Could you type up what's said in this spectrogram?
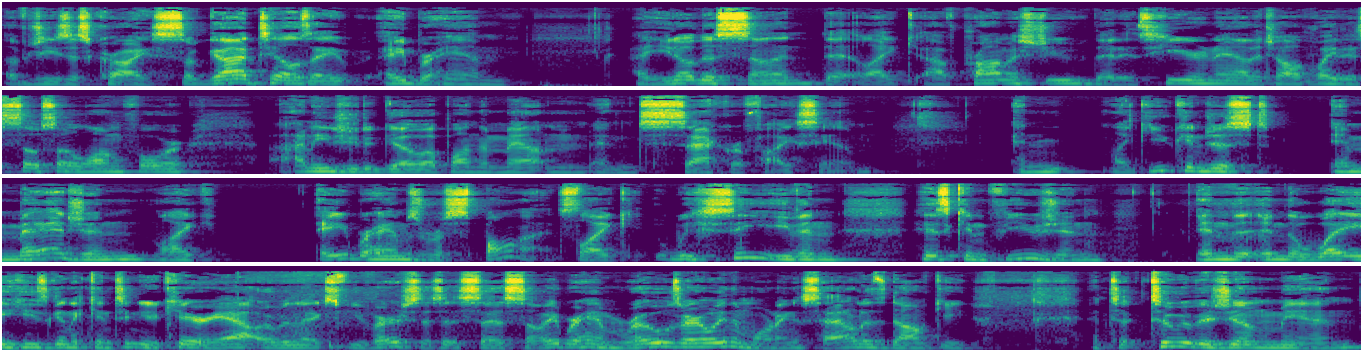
of Jesus Christ. So God tells Abraham hey, you know this son that like I've promised you that is here now that y'all have waited so so long for. I need you to go up on the mountain and sacrifice him. And like you can just imagine like Abraham's response. Like we see even his confusion in the in the way he's going to continue to carry out over the next few verses. It says, So Abraham rose early in the morning, saddled his donkey, and took two of his young men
